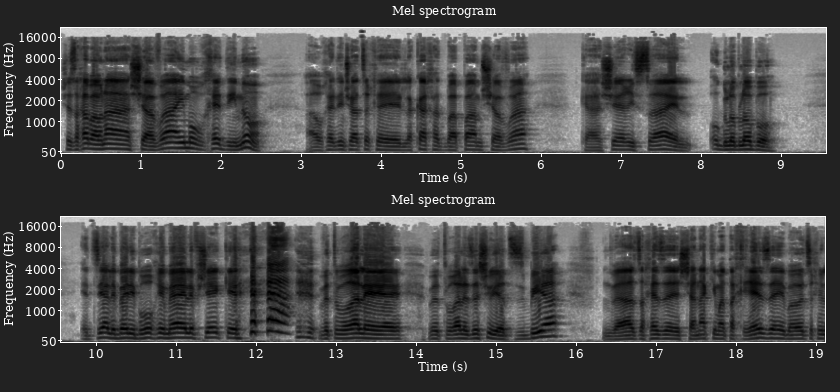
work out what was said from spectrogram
שזכה בעונה שעברה עם עורכי דינו. העורכי דין שהיה צריך אה, לקחת בפעם שעברה, כאשר ישראל, או גלובלובו, הציע לבני ברוכי 100 אלף שקל בתמורה, ל... בתמורה לזה שהוא יצביע. ואז אחרי זה, שנה כמעט אחרי זה, הם היו צריכים...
